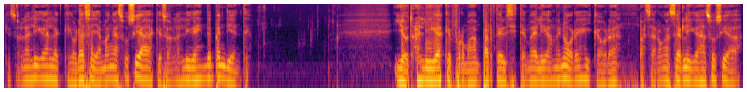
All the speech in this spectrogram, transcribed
que son las ligas las que ahora se llaman asociadas, que son las ligas independientes y otras ligas que formaban parte del sistema de ligas menores y que ahora pasaron a ser ligas asociadas.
